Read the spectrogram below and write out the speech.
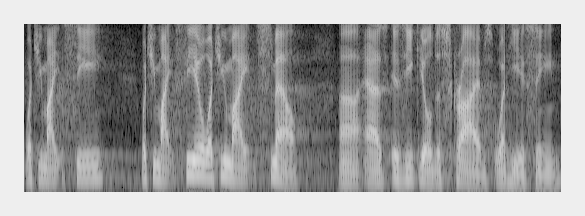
what you might see, what you might feel, what you might smell uh, as Ezekiel describes what he has seen.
